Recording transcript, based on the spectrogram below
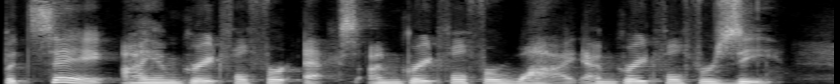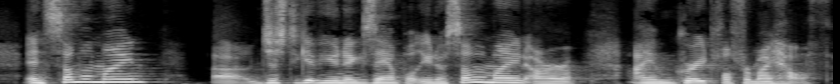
But say, I am grateful for X. I'm grateful for Y. I'm grateful for Z. And some of mine, uh, just to give you an example, you know, some of mine are, I am grateful for my health.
